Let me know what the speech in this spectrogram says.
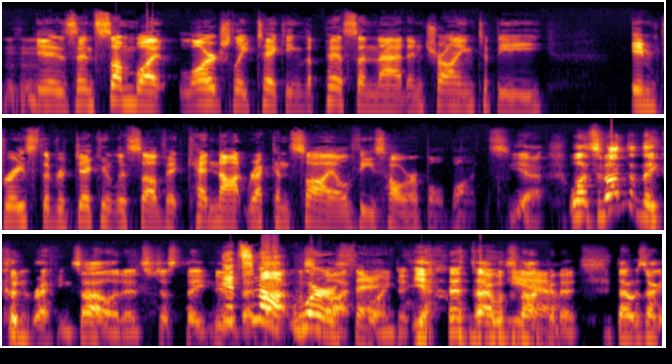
is in somewhat largely taking the piss in that and trying to be embrace the ridiculous of it cannot reconcile these horrible ones. Yeah. Well, it's not that they couldn't reconcile it. It's just they knew It's that not that was worth not it. Going to, yeah, that was Yeah. not going to. That was not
